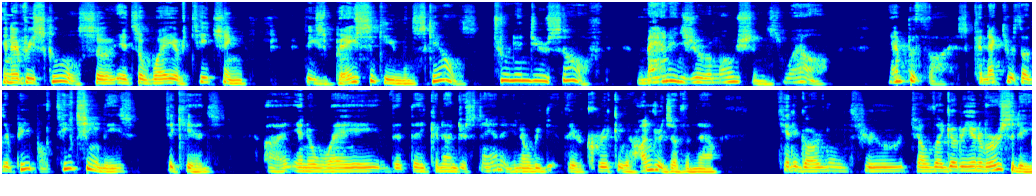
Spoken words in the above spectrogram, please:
in every school. So it's a way of teaching these basic human skills. Tune into yourself, manage your emotions well, empathize, connect with other people, teaching these to kids uh, in a way that they can understand it. You know, we there are curricular, hundreds of them now, kindergarten through till they go to university,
